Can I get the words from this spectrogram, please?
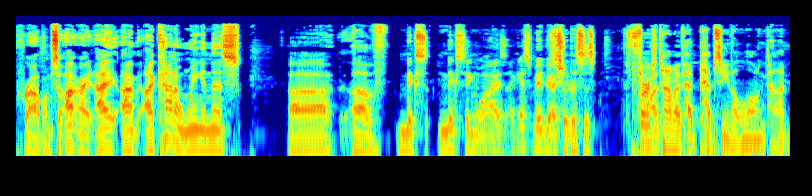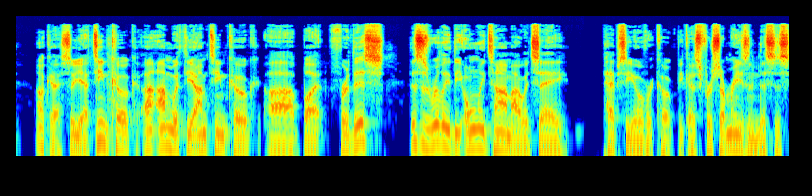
problem. So all right, I I, I kind of winging this uh of mix mixing wise. I guess maybe I so should. this is the first time I've had Pepsi in a long time. Okay, so yeah, Team Coke. I, I'm with you. I'm Team Coke. Uh, but for this, this is really the only time I would say Pepsi over Coke because for some reason this is.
